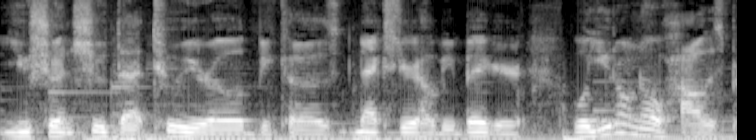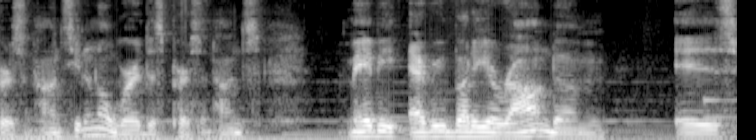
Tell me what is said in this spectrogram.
you shouldn't shoot that two year old because next year he'll be bigger. Well, you don't know how this person hunts. You don't know where this person hunts. Maybe everybody around them is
